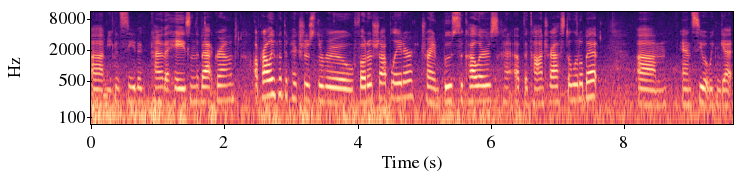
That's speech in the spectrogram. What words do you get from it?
Um, you can see the kind of the haze in the background. I'll probably put the pictures through Photoshop later, try and boost the colors, kind of up the contrast a little bit, um, and see what we can get.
